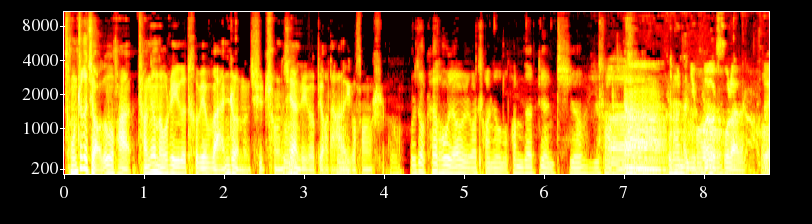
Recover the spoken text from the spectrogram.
从这个角度的话，长镜头是一个特别完整的去呈现嗯这个表达的一个方式。而且开头也有一个长镜头，他们在电梯一上去，啊跟他女朋朋友出来了，对，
